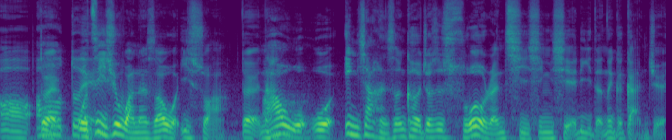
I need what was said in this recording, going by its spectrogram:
哦，对,、哦，对，我自己去玩的时候我一刷，对，然后我我印象很深刻，就是所有人齐心协力的那个感觉。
